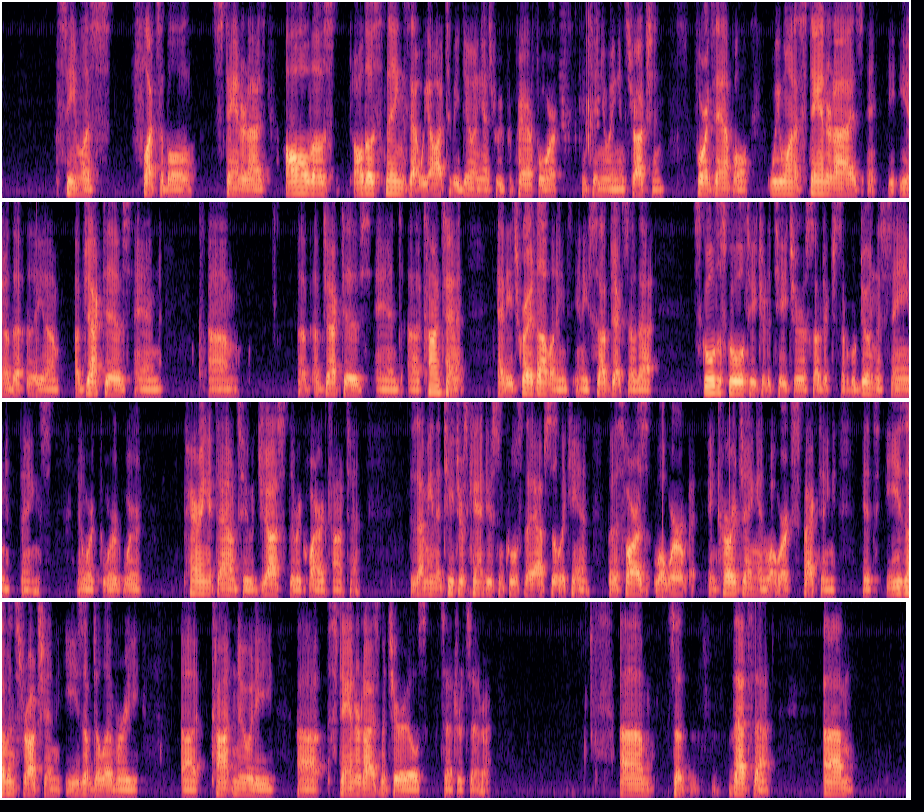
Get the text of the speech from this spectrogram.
seamless, flexible, standardized, all those all those things that we ought to be doing as we prepare for continuing instruction. For example, we want to standardize, eh, you know, the the um, objectives and um, objectives and uh, content at each grade level and any subject, so that school to school, teacher to teacher, subject to subject, we're doing the same things, and we're we're we're paring it down to just the required content. Does that mean that teachers can't do some cool stuff? They absolutely can. But as far as what we're encouraging and what we're expecting it's ease of instruction, ease of delivery, uh, continuity, uh, standardized materials, etc., etc. Um, so that's that. Um,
